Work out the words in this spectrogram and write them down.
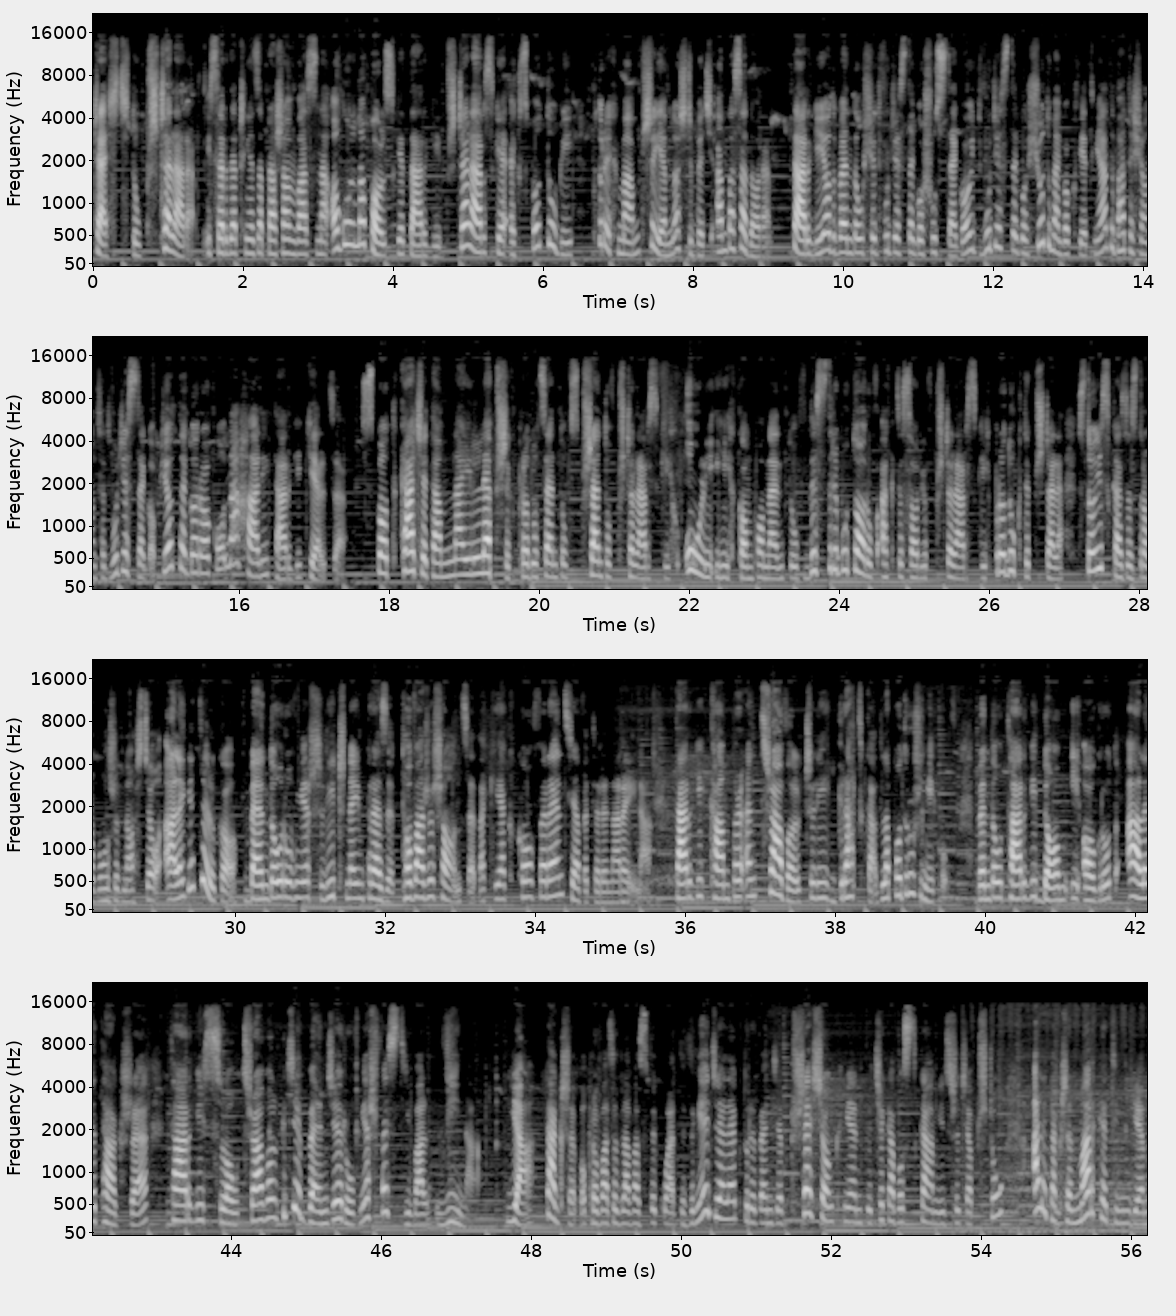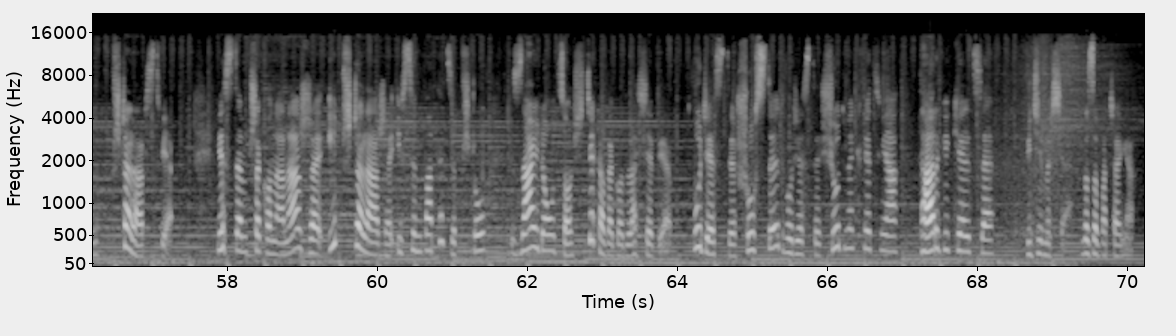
Cześć, tu Pszczelara i serdecznie zapraszam Was na ogólnopolskie targi pszczelarskie Expo Tubi, których mam przyjemność być ambasadorem. Targi odbędą się 26 i 27 kwietnia 2025 roku na hali Targi Kielce. Spotkacie tam najlepszych producentów sprzętów pszczelarskich, uli i ich komponentów, dystrybutorów akcesoriów pszczelarskich, produkty pszczele, stoiska ze zdrową żywnością, ale nie tylko. Będą również liczne imprezy towarzyszące, takie jak konferencja weterynaryjna, targi Camper and Travel, czyli gratka dla podróżników. Będą targi Dom i Ogród, ale także targi Slow Travel, gdzie będzie również festiwal wina. Ja także poprowadzę dla Was wykład w niedzielę, który będzie przesiąknięty ciekawostkami z życia pszczół, ale także marketingiem w pszczelarstwie. Jestem przekonana, że i pszczelarze, i sympatycy pszczół znajdą coś ciekawego dla siebie. 26-27 kwietnia, Targi Kielce. Widzimy się. Do zobaczenia.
